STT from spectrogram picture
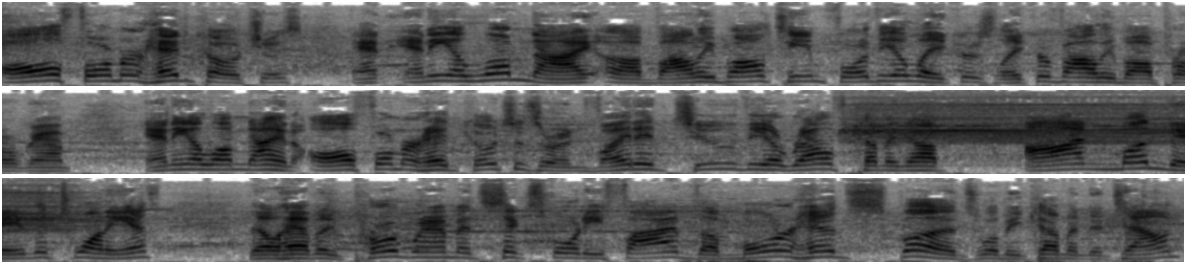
all former head coaches and any alumni of volleyball team for the Lakers, Laker volleyball program, any alumni and all former head coaches are invited to the Ralph coming up on Monday, the 20th. They'll have a program at 6:45. The Moorhead Spuds will be coming to town,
